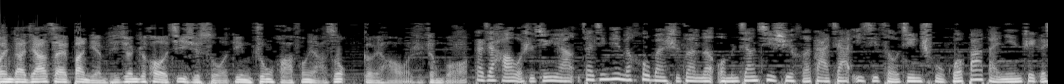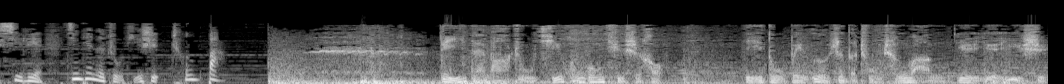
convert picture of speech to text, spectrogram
欢迎大家在半点评圈之后继续锁定《中华风雅颂》。各位好，我是郑博。大家好，我是君阳。在今天的后半时段呢，我们将继续和大家一起走进楚国八百年这个系列。今天的主题是称霸。第一代霸主齐桓公去世后，一度被遏制的楚成王跃跃欲试，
